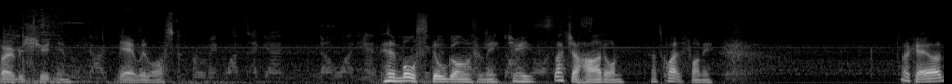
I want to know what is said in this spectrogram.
Boba's shooting him. Yeah, we lost. One And the ball's still going for me. Jeez, such a hard on. That's quite funny. Okay, I,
